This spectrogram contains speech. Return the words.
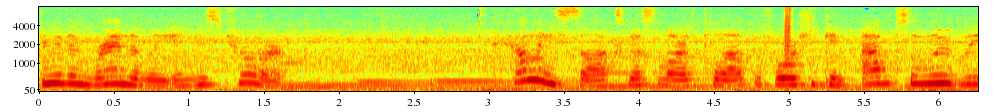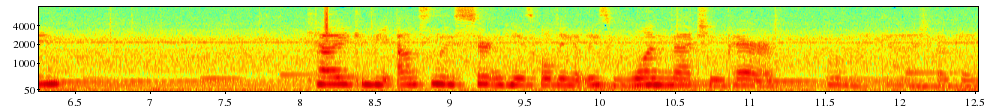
threw them randomly in his drawer. How many socks must Lars pull out before he can absolutely how he can be absolutely certain he's holding at least one matching pair? Oh my gosh, okay.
